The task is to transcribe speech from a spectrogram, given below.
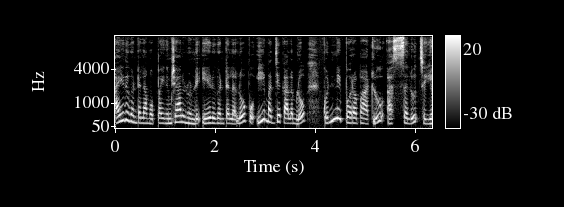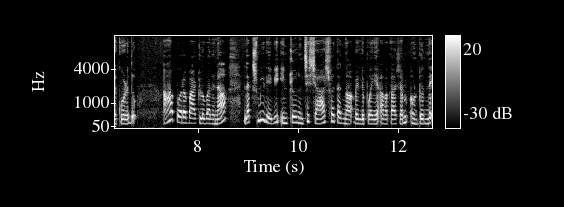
ఐదు గంటల ముప్పై నిమిషాల నుండి ఏడు గంటల లోపు ఈ మధ్యకాలంలో కొన్ని పొరపాట్లు అస్సలు చెయ్యకూడదు. ఆ పొరపాట్ల వలన లక్ష్మీదేవి ఇంట్లో నుంచి శాశ్వతంగా వెళ్ళిపోయే అవకాశం ఉంటుంది.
